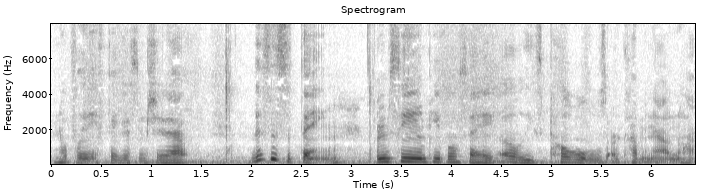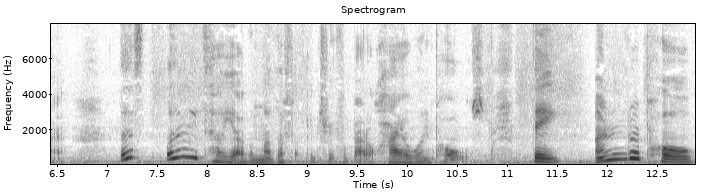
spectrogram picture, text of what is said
And hopefully they figure some shit out this is the thing. I'm seeing people say, "Oh, these polls are coming out in Ohio." Let's let me tell y'all the motherfucking truth about Ohio and polls. They underpoll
